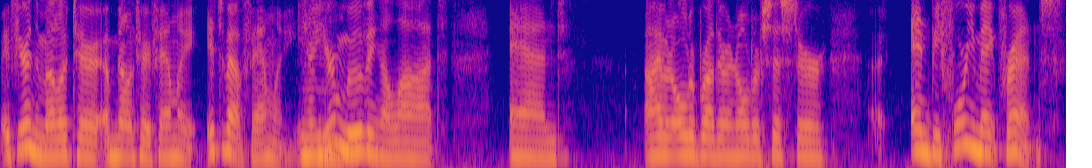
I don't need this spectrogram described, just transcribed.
if you're in the military, a military family, it's about family. You know, mm-hmm. you're moving a lot, and I have an older brother and older sister, and before you make friends,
